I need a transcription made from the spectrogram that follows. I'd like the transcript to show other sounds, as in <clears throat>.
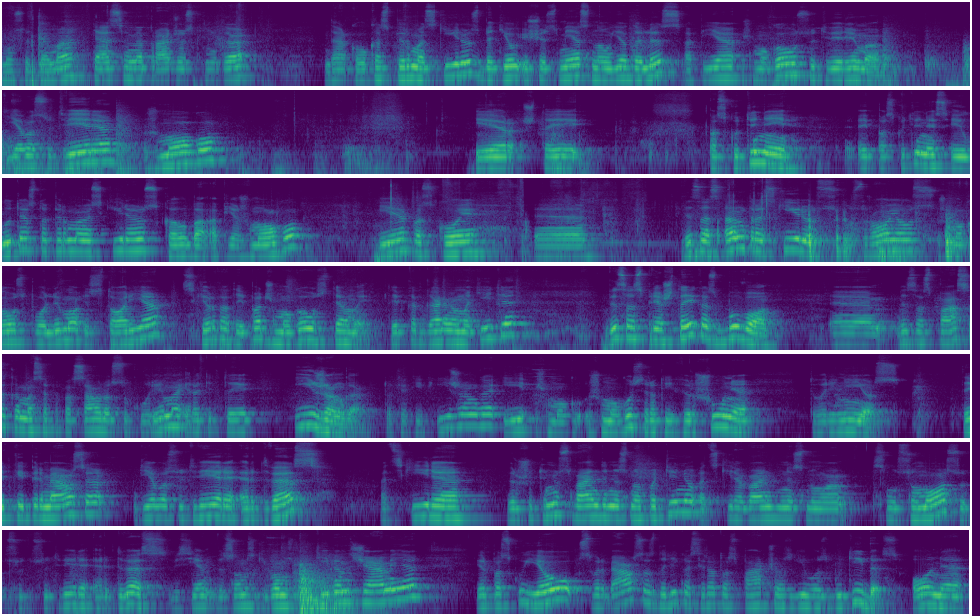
Mūsų tema tęsėme pradžios knyga, dar kol kas pirmas skyrius, bet jau iš esmės nauja dalis apie žmogaus sutvėrimą. Dievas sutvėrė žmogų ir štai paskutiniai, paskutinės eilutės to pirmojo skyriaus kalba apie žmogų ir paskui e, Visas antras skyrius bus rojaus žmogaus puolimo istorija, skirta taip pat žmogaus temai. Taip kad galime matyti, visas prieš tai, kas buvo, e, visas pasakojimas apie pasaulio sukūrimą yra tik tai įžanga, tokia kaip įžanga į žmogu, žmogus yra kaip viršūnė tvarinijos. Taip kaip pirmiausia, Dievas sutvėrė erdves, atskyrė viršutinius vandenis nuo patinių, atskyrė vandenis nuo sausumos, sutvėrė erdves visiems, visoms gyvoms būtybėms žemėje. Ir paskui jau svarbiausias dalykas yra tos pačios gyvos būtybės, o ne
